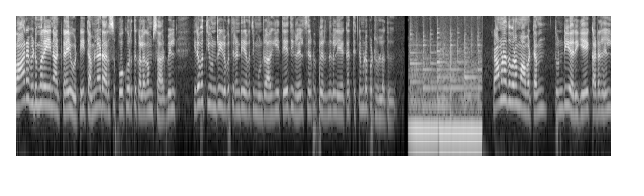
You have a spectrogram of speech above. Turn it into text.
வார விடுமுறை நாட்களை ஒட்டி தமிழ்நாடு அரசு போக்குவரத்து கழகம் சார்பில் இருபத்தி ஒன்று இருபத்தி ரெண்டு இருபத்தி மூன்று ஆகிய தேதிகளில் சிறப்பு பேருந்துகள் இயக்க திட்டமிடப்பட்டுள்ளது. ராமநாதபுரம் மாவட்டம் தொண்டி அருகே கடலில்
